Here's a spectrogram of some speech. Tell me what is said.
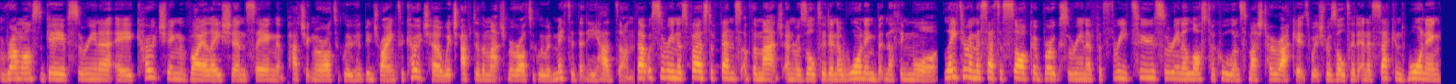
Ramos gave Serena a coaching violation, saying that Patrick Mouratoglou had been trying to coach her, which after the match Mouratoglou admitted that he had done. That was Serena's first offence of the match and resulted in a warning but nothing more. Later in the set, Osaka broke Serena for 3-2. Serena lost her cool and smashed her rackets, which resulted in a second warning,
